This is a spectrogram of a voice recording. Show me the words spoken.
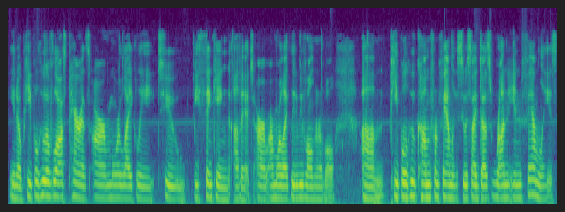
You know people who have lost parents are more likely to be thinking of it are, are more likely to be vulnerable. Um, people who come from families suicide does run in families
